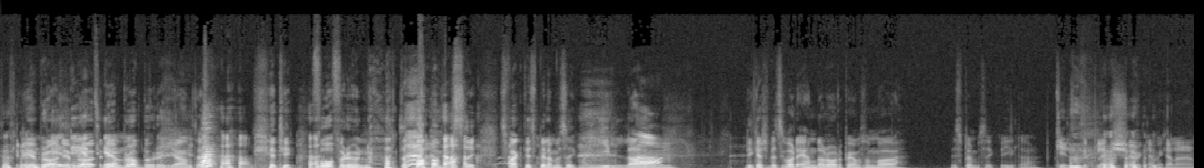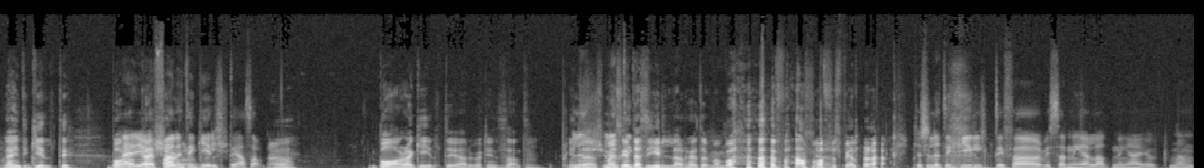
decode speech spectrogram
Det är bra, det Det- är det bra, det är en bra början typ. Det är det få förunnat att ha musik, faktiskt spela musik man gillar. Mm. Det kanske ska vara det enda radioprogram som bara, vi spelar musik vi gillar. Guilty pleasure kan vi kalla den. Nej, inte guilty. Bara nej, jag är fan pleasure. inte guilty alltså. Ja. Bara guilty hade varit intressant. Mm. Inte ens, man ska inte ens gilla det typ, man bara, fan varför spelar det här? Kanske lite guilty för vissa nedladdningar jag gjort men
